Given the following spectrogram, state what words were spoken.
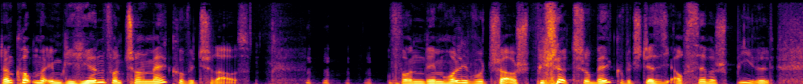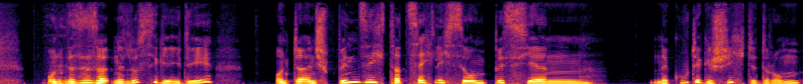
dann kommt man im Gehirn von John Malkovich raus. von dem Hollywood-Schauspieler John Malkovich, der sich auch selber spielt. Und mhm. das ist halt eine lustige Idee. Und da entspinnt sich tatsächlich so ein bisschen eine gute Geschichte drum.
